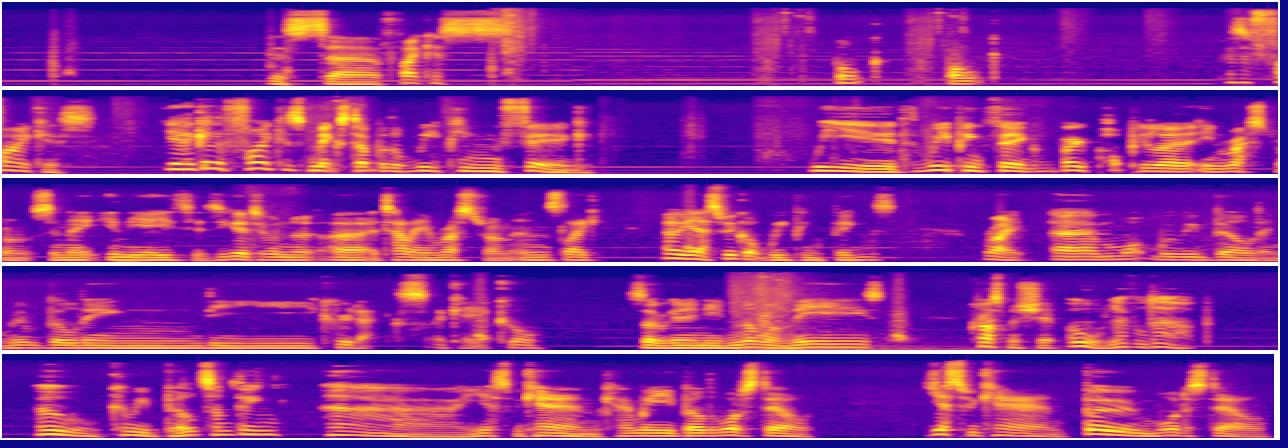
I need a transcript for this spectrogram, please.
This uh, ficus. Bonk, bonk. There's a ficus. Yeah, I get the ficus mixed up with a weeping fig weird. The Weeping Fig, very popular in restaurants in the in the eighties. You go to an uh, Italian restaurant and it's like, oh yes, we've got Weeping Figs. Right. Um, what were we building? We were building the crude. Okay, cool. So we're going to need another one of these. Craftsmanship. Oh, leveled up. Oh, can we build something? Ah, yes we can. Can we build a water still? Yes we can. Boom, water still.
